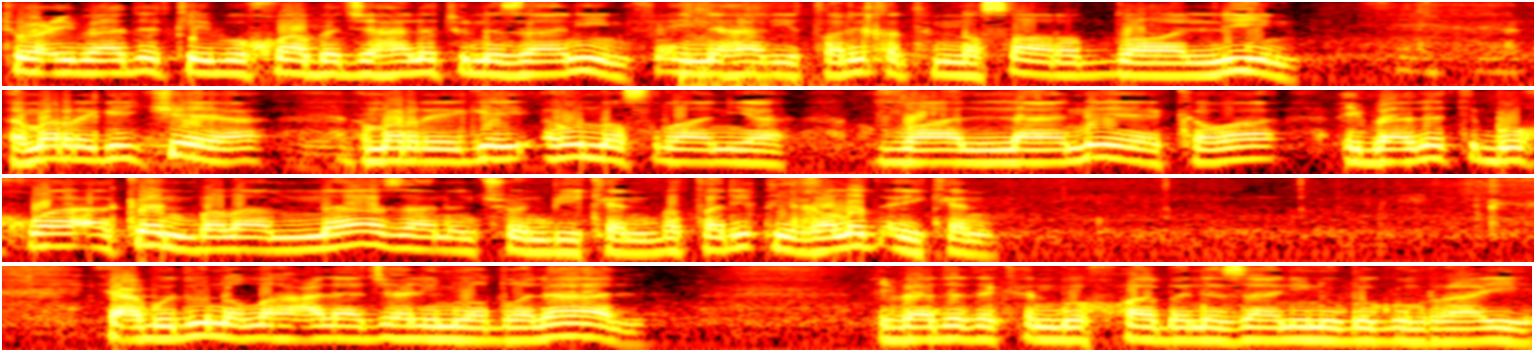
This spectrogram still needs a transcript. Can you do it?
تو عبادتك يبخوا بجهالة النزانين فإن هذه طريقة النصارى الضالين. ئەمە ڕێگەی کێە ئەمە ڕێگەی ئەو نەسرانیە ڤالانەیەکەوە عیبادەت بۆخوا ئەەکەن بەڵام نازانن چۆن بیکەن بە طریقی غەڵت ئەیکەن يعبدون الله على جهل وضلال. عبادتك بخوا بنزانين وبقمرائي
